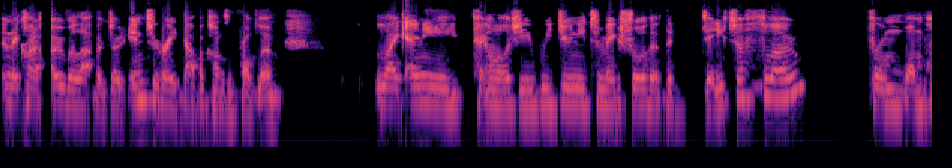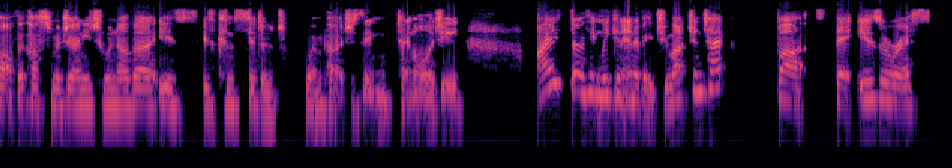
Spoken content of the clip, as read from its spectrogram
and they kind of overlap but don't integrate, that becomes a problem. Like any technology, we do need to make sure that the data flow from one part of the customer journey to another is is considered when purchasing technology. I don't think we can innovate too much in tech, but there is a risk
